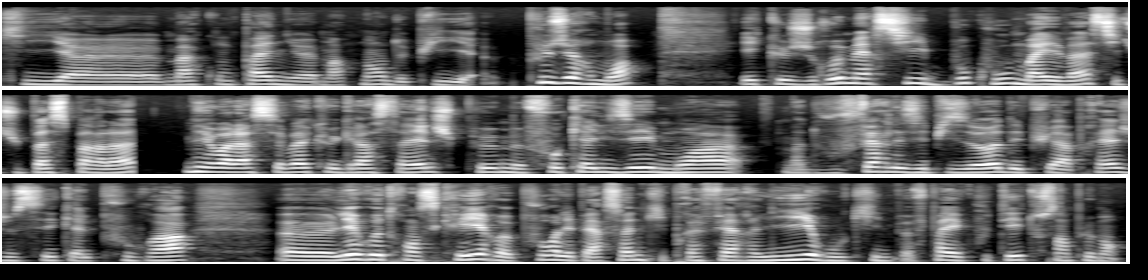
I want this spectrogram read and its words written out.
qui euh, m'accompagne maintenant depuis plusieurs mois et que je remercie beaucoup, Maeva, si tu passes par là. Mais voilà, c'est vrai que grâce à elle, je peux me focaliser, moi, bah, de vous faire les épisodes, et puis après, je sais qu'elle pourra euh, les retranscrire pour les personnes qui préfèrent lire ou qui ne peuvent pas écouter, tout simplement.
